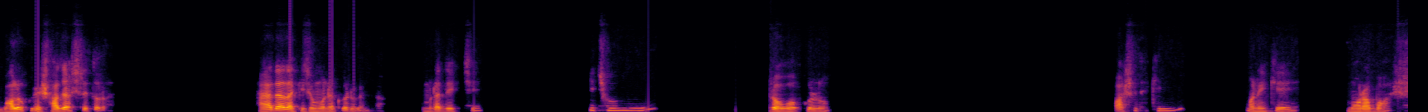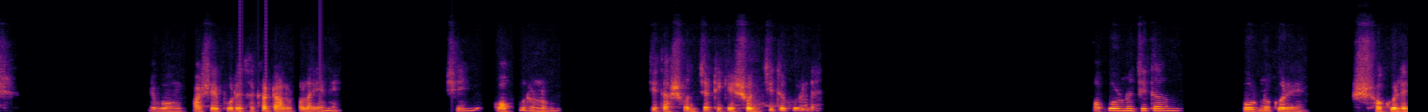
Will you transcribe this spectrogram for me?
ভালো করে সাজাস রে তোরা। হ্যাঁ দাদা, কিছু মনে করবেন না। আমরা দেখছি। কিছু অভাব হলো। পাশে থেকেই অনেকে মরা বাঁশ এবং পাশে পড়ে থাকা ডালপালা এনে সেই অপূর্ণ চিতাশয্যাটিকে সজ্জিত করলেন। অপূর্ণ চিতা পূর্ণ করে সকলে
